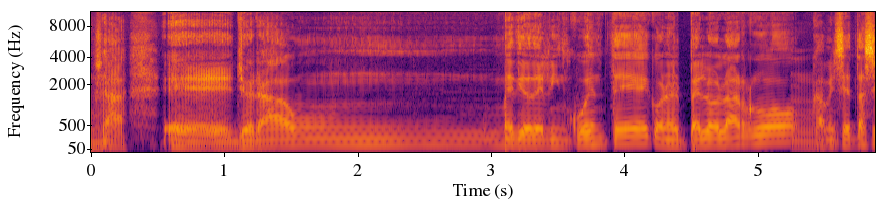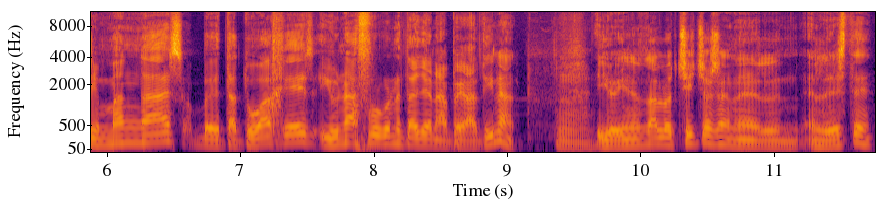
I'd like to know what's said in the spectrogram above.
O sea, eh, yo era un medio delincuente con el pelo largo, camiseta sin mangas, eh, tatuajes y una furgoneta llena de pegatinas. Y yo vine a los chichos en el, en el este.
